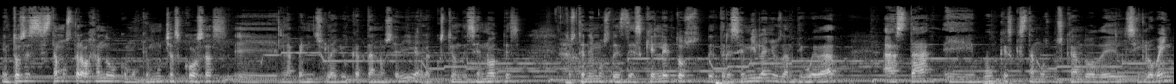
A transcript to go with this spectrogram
Entonces estamos trabajando como que muchas cosas eh, en la península de Yucatán, no se diga, la cuestión de cenotes. Pues tenemos desde esqueletos de 13.000 años de antigüedad hasta eh, buques que estamos buscando del siglo XX.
